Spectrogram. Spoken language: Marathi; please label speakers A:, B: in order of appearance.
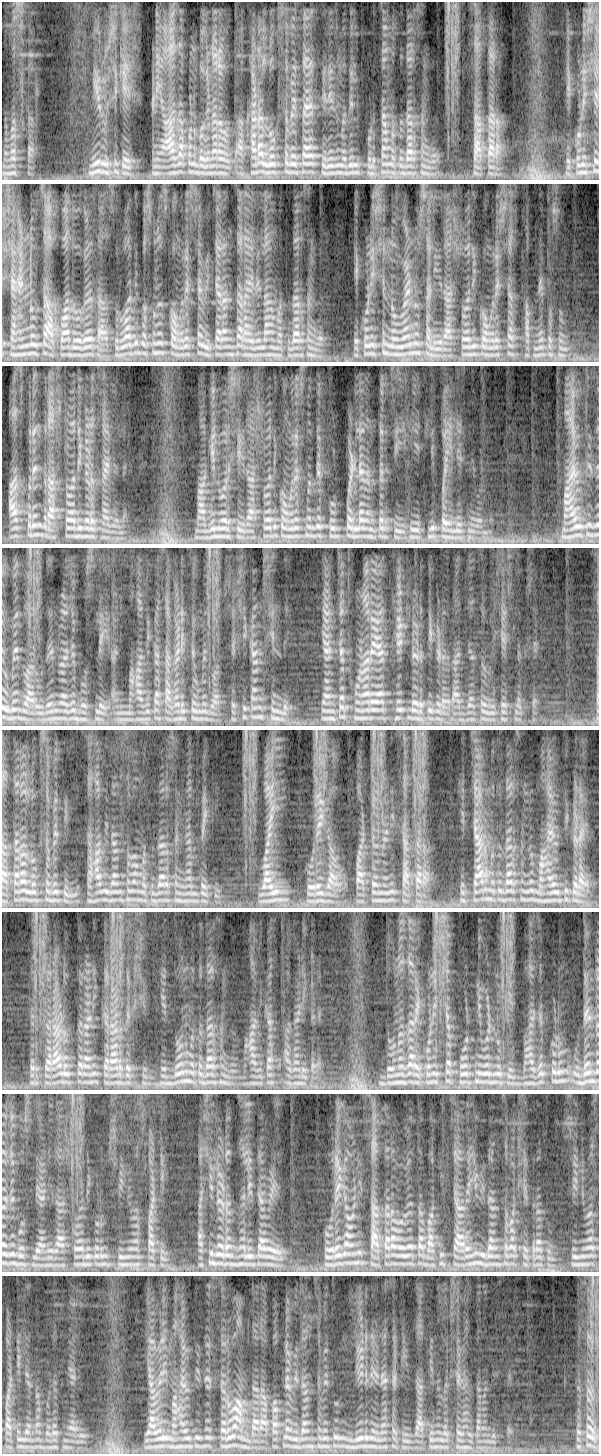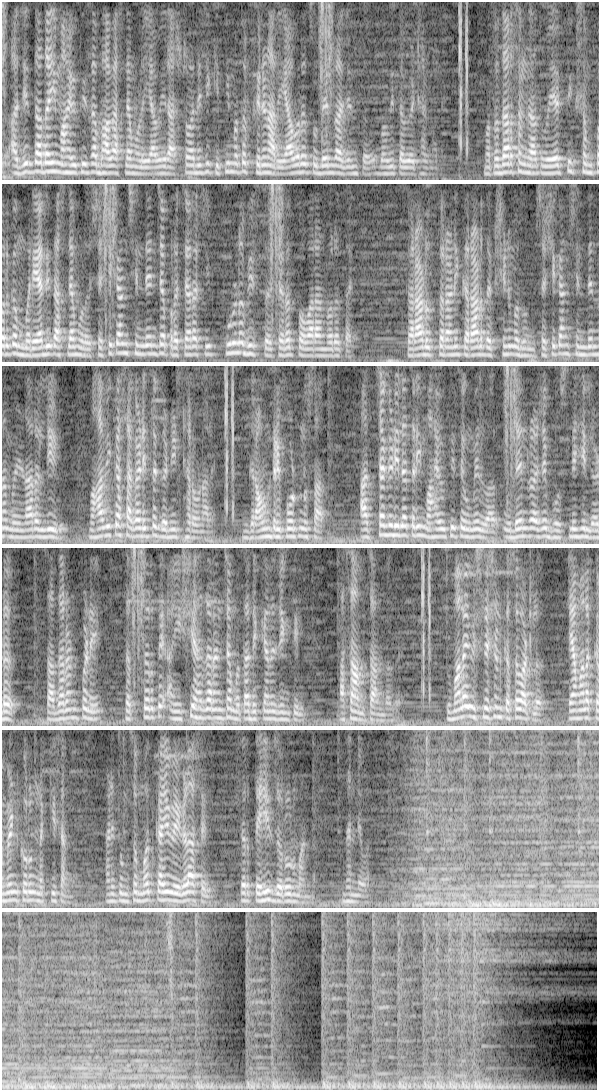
A: नमस्कार. मी ऋषिकेश आणि आज आपण बघणार आहोत आखाडा लोकसभेचा या सिरीजमधील पुढचा मतदारसंघ सातारा. एकोणीसशे शहाण्णवचा अपवाद वगळता सुरुवातीपासूनच काँग्रेसच्या विचारांचा राहिलेला हा मतदारसंघ एकोणीसशे नव्याण्णव साली राष्ट्रवादी काँग्रेसच्या स्थापनेपासून आजपर्यंत राष्ट्रवादीकडेच राहिलेला आहे. मागील वर्षी राष्ट्रवादी काँग्रेसमध्ये फूट पडल्यानंतरची ही इथली पहिलीच निवडणूक. महायुतीचे उमेदवार उदयनराजे भोसले आणि महाविकास आघाडीचे उमेदवार शशिकांत शिंदे यांच्यात होणाऱ्या या थेट लढतीकडे राज्याचं विशेष लक्ष आहे. सातारा लोकसभेतील सहा विधानसभा मतदारसंघांपैकी वाई कोरेगाव पाटण आणि सातारा हे चार मतदारसंघ महायुतीकडे आहेत. तर कराड उत्तर आणि कराड दक्षिण हे दोन मतदारसंघ महाविकास आघाडीकडे आहेत. दोन हजार एकोणीसच्या पोटनिवडणुकीत भाजपकडून उदयनराजे भोसले आणि राष्ट्रवादीकडून श्रीनिवास पाटील अशी लढत झाली त्यावेळेस कोरेगाव आणि सातारा वगळता बाकी चारही विधानसभा क्षेत्रातून श्रीनिवास पाटील यांना बढत मिळाली होती. यावेळी महायुतीचे सर्व आमदार आपापल्या विधानसभेतून लीड देण्यासाठी जातीनं लक्ष घालताना दिसत आहेत. तसंच अजितदादाही महायुतीचा भाग असल्यामुळे यावेळी राष्ट्रवादीची किती मतं फिरणार यावरच उदयनराजेंचं भवितव्य ठरणार. मतदारसंघात वैयक्तिक संपर्क मर्यादित असल्यामुळे शशिकांत शिंदेंच्या प्रचाराची पूर्ण भिस्त शरद पवारांवरच आहे. कराड उत्तर आणि कराड दक्षिणमधून शशिकांत शिंदेंना मिळणारं लीड महाविकास आघाडीचं गणित ठरवणार आहे. ग्राउंड रिपोर्टनुसार आजच्या घडीला तरी महायुतीचे उमेदवार उदयनराजे भोसले ही लढत साधारणपणे सत्तर ते ऐंशी हजारांच्या मताधिक्यानं जिंकतील असा आमचा अंदाज आहे. तुम्हाला हे विश्लेषण कसं वाटलं? हे आम्हाला कमेंट करून नक्की सांगा. आणि तुमचं मत काही वेगळं असेल तर तेही जरूर मांडा. धन्यवाद.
